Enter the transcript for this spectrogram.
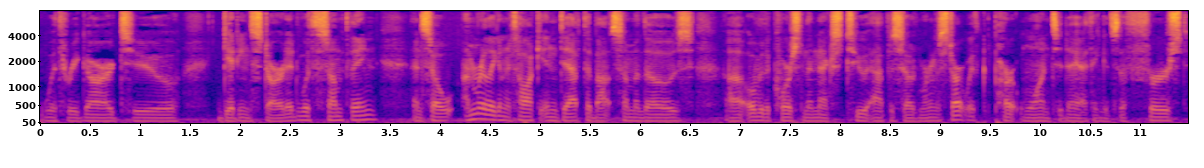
with regard to getting started with something. And so I'm really going to talk in depth about some of those uh, over the course of the next two episodes. We're going to start with part one today. I think it's the first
